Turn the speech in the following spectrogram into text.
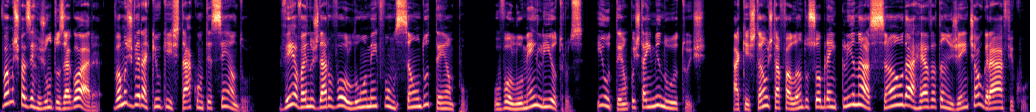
Vamos fazer juntos agora? Vamos ver aqui o que está acontecendo. V vai nos dar o volume em função do tempo. O volume é em litros e o tempo está em minutos. A questão está falando sobre a inclinação da reta tangente ao gráfico.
